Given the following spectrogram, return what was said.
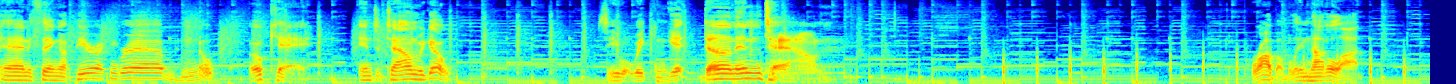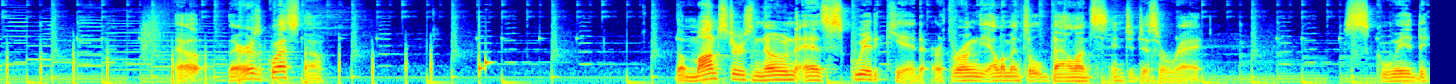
Anything up here I can grab? Nope. Okay. Into town we go. See what we can get done in town. Probably not a lot. Oh, there is a quest, though. The monsters known as Squid Kid are throwing the elemental balance into disarray. Squid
